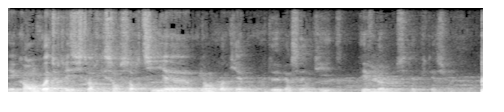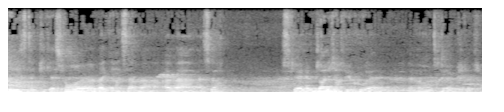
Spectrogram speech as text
Et quand on voit toutes les histoires qui sont sorties, euh, oui, on voit qu'il y a beaucoup de personnes qui développent cette application. J'ai connu cette application euh, bah, grâce à ma, à ma, soeur, parce qu'elle aime bien lire, du coup elle m'a montré l'application.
